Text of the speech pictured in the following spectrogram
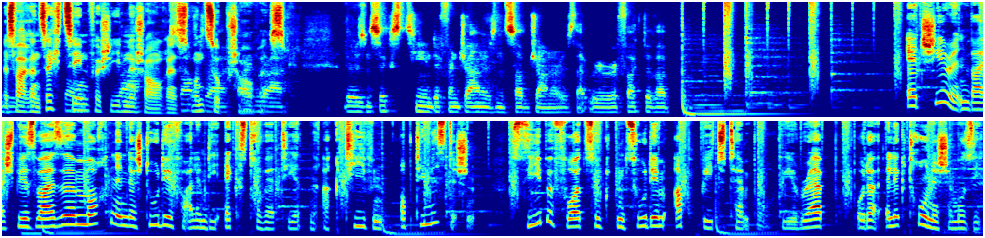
Es waren 16 verschiedene Genres und Subgenres. Ed Sheeran beispielsweise mochten in der Studie vor allem die extrovertierten, aktiven, optimistischen. Sie bevorzugten zudem Upbeat-Tempo wie Rap oder elektronische Musik.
